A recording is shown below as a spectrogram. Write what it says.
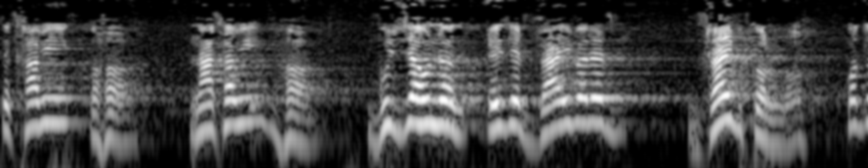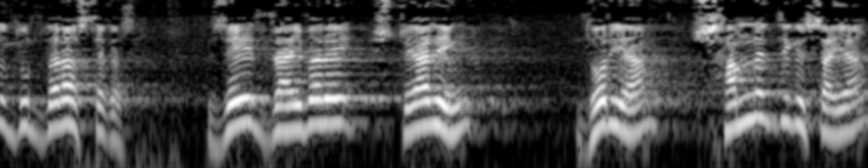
তো খাবি? হ। না খাবি? হ। বুঝাও না, এই যে ড্রাইভারে ড্রাইভ করল, কত দূর দারাজ থেকে যে ড্রাইভারে স্টিয়ারিং ধরিয়া সামনের দিকে চাইয়া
